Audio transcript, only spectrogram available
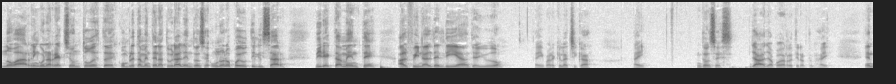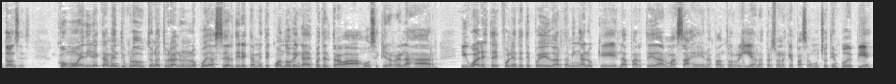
no va a dar ninguna reacción. Todo esto es completamente natural, entonces uno lo puede utilizar directamente al final del día. ¿Te ayudo? Ahí para que la chica... Ahí. Entonces, ya, ya puedes retirártelo. Ahí. Entonces, como es directamente un producto natural, uno lo puede hacer directamente cuando venga después del trabajo, se quiera relajar. Igual este exfoliante te puede ayudar también a lo que es la parte de dar masajes en las pantorrillas, las personas que pasan mucho tiempo de pie.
